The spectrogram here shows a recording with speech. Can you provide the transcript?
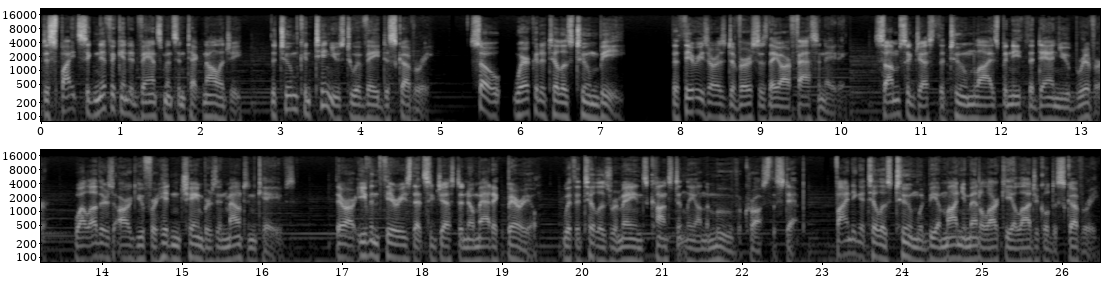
Despite significant advancements in technology, the tomb continues to evade discovery. So, where could Attila's tomb be? The theories are as diverse as they are fascinating. Some suggest the tomb lies beneath the Danube River, while others argue for hidden chambers in mountain caves. There are even theories that suggest a nomadic burial, with Attila's remains constantly on the move across the steppe. Finding Attila's tomb would be a monumental archaeological discovery.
